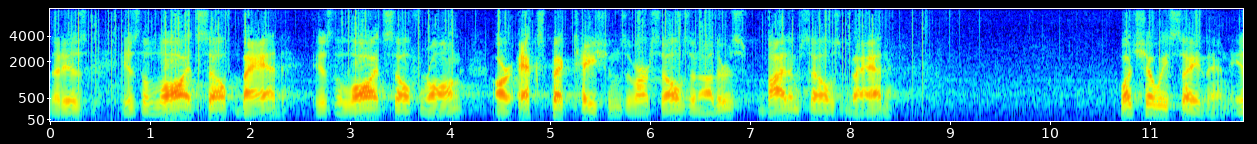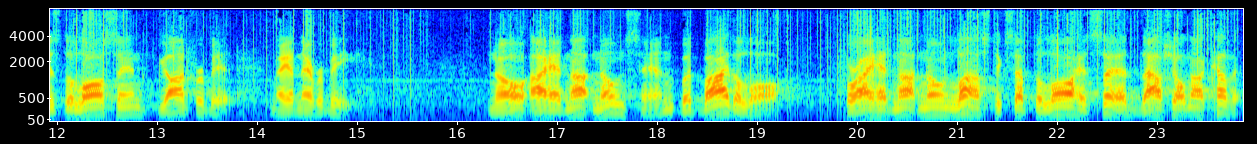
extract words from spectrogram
That is, is the law itself bad? Is the law itself wrong? Are expectations of ourselves and others by themselves bad? What shall we say then? Is the law sin? God forbid. May it never be. No, I had not known sin, but by the law. For I had not known lust, except the law had said, Thou shalt not covet.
